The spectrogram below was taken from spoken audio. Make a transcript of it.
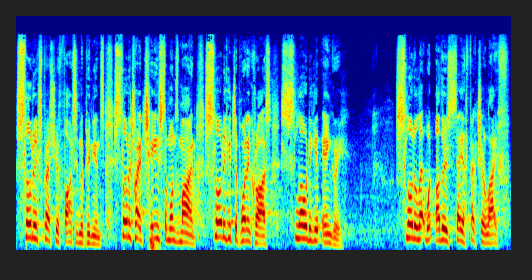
Slow to express your thoughts and opinions. Slow to try to change someone's mind. Slow to get your point across. Slow to get angry. Slow to let what others say affect your life.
